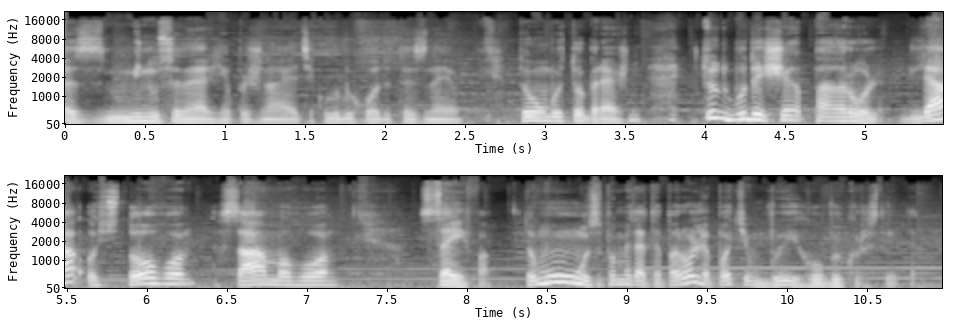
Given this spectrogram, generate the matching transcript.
е, з мінус енергія починається, коли ви ходите з нею. Тому будьте обережні. І тут буде ще пароль для ось того самого сейфа. Тому запам'ятайте пароль, а потім ви його використаєте.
